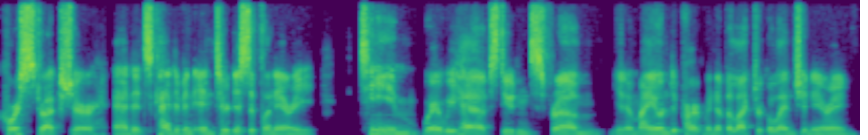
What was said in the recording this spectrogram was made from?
course structure. And it's kind of an interdisciplinary team where we have students from you know my own department of electrical engineering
